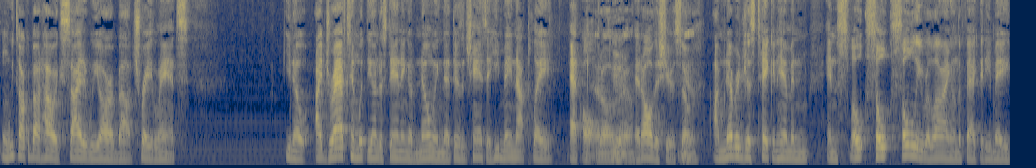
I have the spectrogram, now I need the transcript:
when we talk about how excited we are about Trey Lance, you know, I draft him with the understanding of knowing that there's a chance that he may not play at all, At all, yeah. at all this year. So Yeah. I'm never just taking him and and slow, so, solely relying on the fact that he may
